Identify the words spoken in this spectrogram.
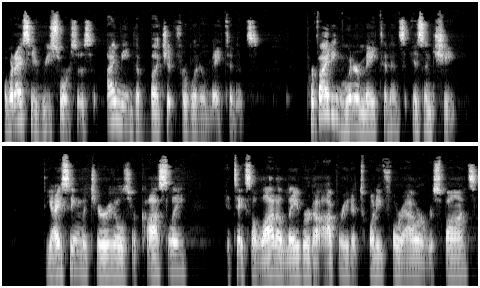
And when I say resources, I mean the budget for winter maintenance. Providing winter maintenance isn't cheap. Deicing materials are costly, it takes a lot of labor to operate a 24 hour response,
